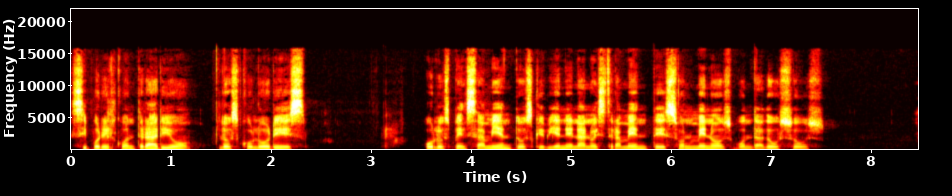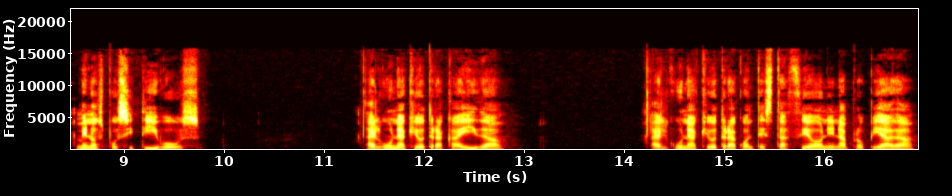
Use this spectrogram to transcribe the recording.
Si por el contrario los colores o los pensamientos que vienen a nuestra mente son menos bondadosos, menos positivos, alguna que otra caída, alguna que otra contestación inapropiada,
